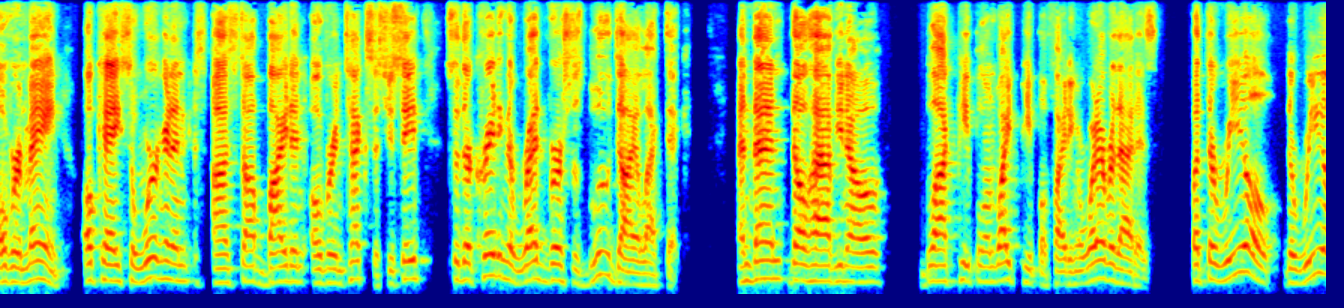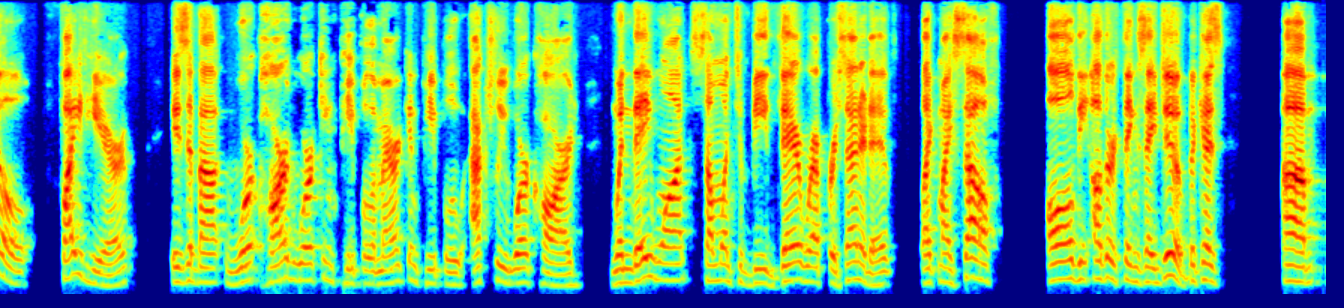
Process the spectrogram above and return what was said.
over in Maine. Okay, so we're going to uh, stop Biden over in Texas. You see? So they're creating the red versus blue dialectic. And then they'll have, you know, black people and white people fighting or whatever that is. But the real the real fight here is about work hardworking people, American people who actually work hard when they want someone to be their representative, like myself, all the other things they do because um,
